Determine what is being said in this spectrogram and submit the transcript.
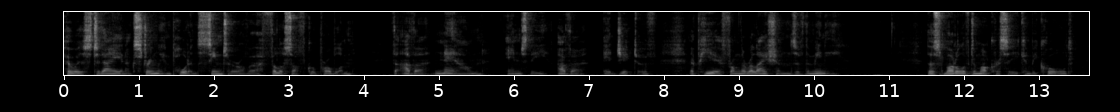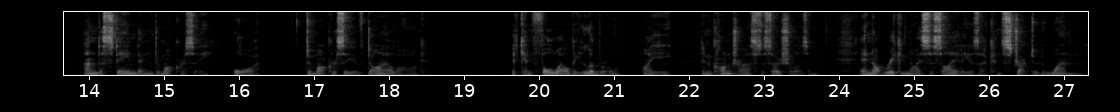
who is today an extremely important centre of a philosophical problem, the other noun and the other adjective, appear from the relations of the many. This model of democracy can be called understanding democracy or democracy of dialogue. It can full well be liberal, i.e., in contrast to socialism, and not recognize society as a constructed one.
